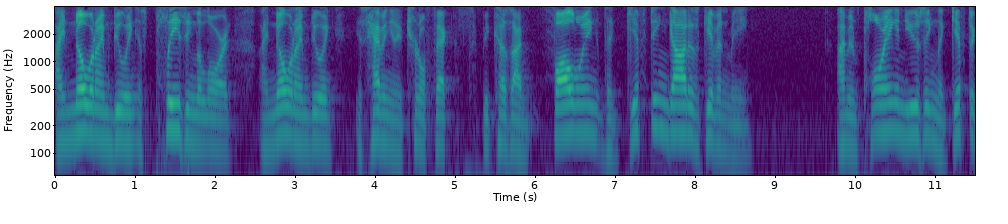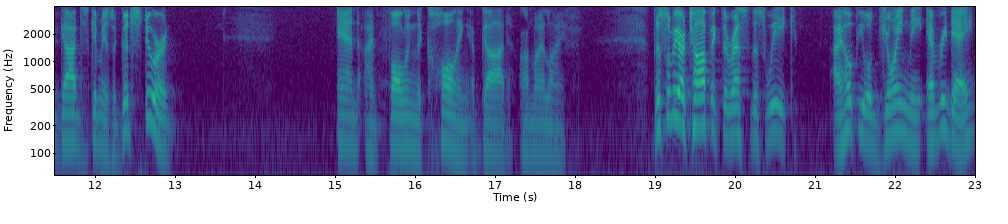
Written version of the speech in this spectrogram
I know what I'm doing is pleasing the Lord. I know what I'm doing is having an eternal effect because I'm following the gifting God has given me. I'm employing and using the gift of God has given me as a good steward, and I'm following the calling of God on my life. This will be our topic the rest of this week. I hope you will join me every day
